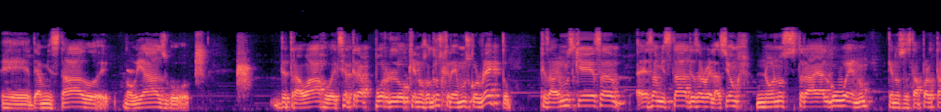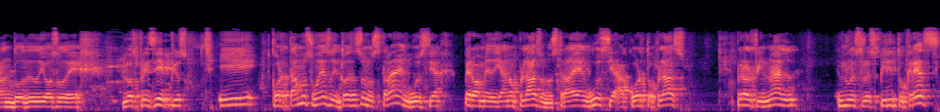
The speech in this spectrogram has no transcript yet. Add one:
eh, de amistad o de noviazgo, de trabajo, etcétera, por lo que nosotros creemos correcto. Que sabemos que esa, esa amistad, esa relación no nos trae algo bueno, que nos está apartando de Dios o de los principios y cortamos con eso y entonces eso nos trae angustia, pero a mediano plazo, nos trae angustia a corto plazo. Pero al final nuestro espíritu crece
